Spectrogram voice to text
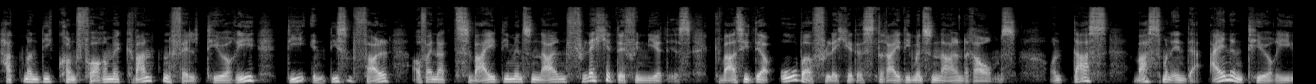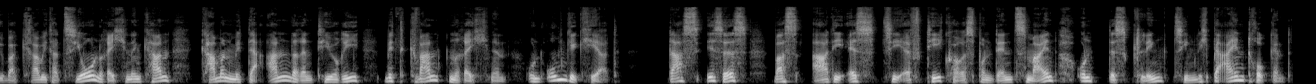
hat man die konforme Quantenfeldtheorie, die in diesem Fall auf einer zweidimensionalen Fläche definiert ist, quasi der Oberfläche des dreidimensionalen Raums. Und das, was man in der einen Theorie über Gravitation rechnen kann, kann man mit der anderen Theorie mit Quanten rechnen und umgekehrt. Das ist es, was ADS-CFT-Korrespondenz meint und das klingt ziemlich beeindruckend.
